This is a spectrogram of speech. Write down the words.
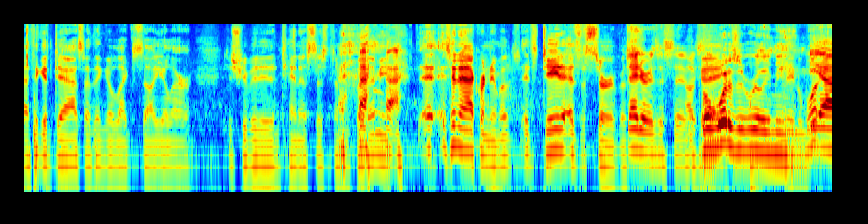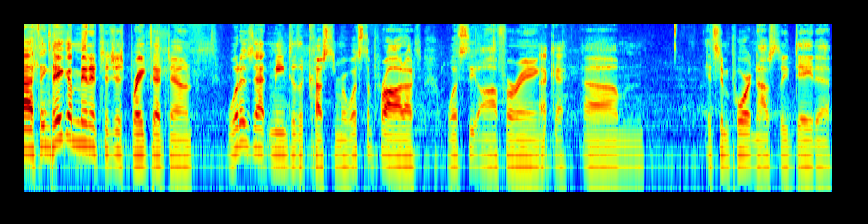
I think of DAS, I think of like cellular, distributed antenna systems, but I mean, it's an acronym, it's, it's data as a service. Data as a service. Okay. But what does it really I mean? mean, what, Yeah, I think- take a minute to just break that down. What does that mean to the customer? What's the product? What's the offering? Okay. Um, it's important, obviously data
